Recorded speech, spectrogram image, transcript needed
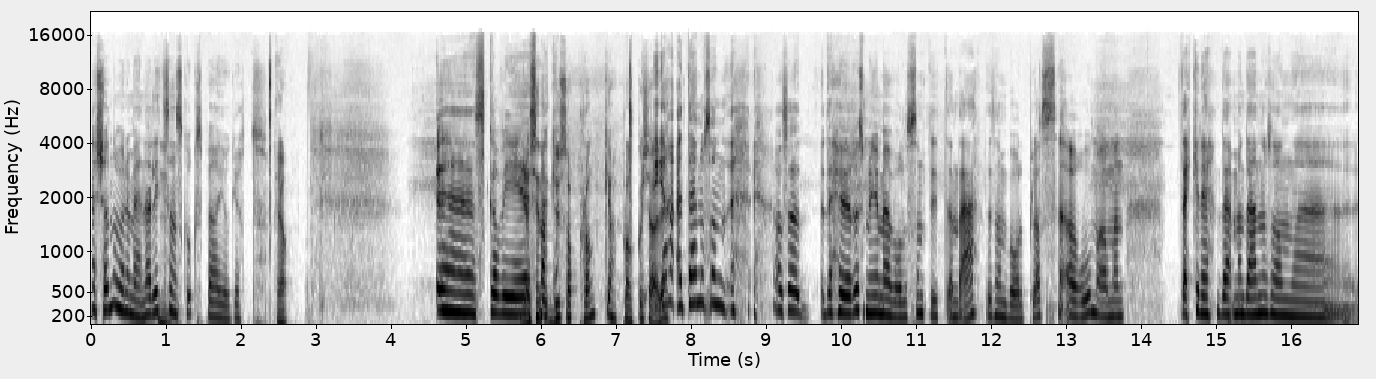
Jeg skjønner hva du mener. Litt Mm. sånn skogsbæryoghurt. Ja. Eh, skal vi kjenner, smake? du sa plank, ja. Plank og tjære. Ja, det er noe sånn Altså, det høres mye mer voldsomt ut enn det er. Det er sånn bålplassaroma, men det er ikke det. det men det er noe sånn eh,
